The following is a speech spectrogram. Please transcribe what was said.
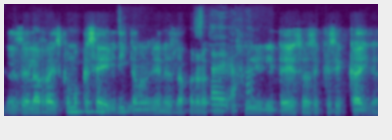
Desde, la raíz como que se debilita, más bien es la palabra que se debilita y eso hace que se caiga,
